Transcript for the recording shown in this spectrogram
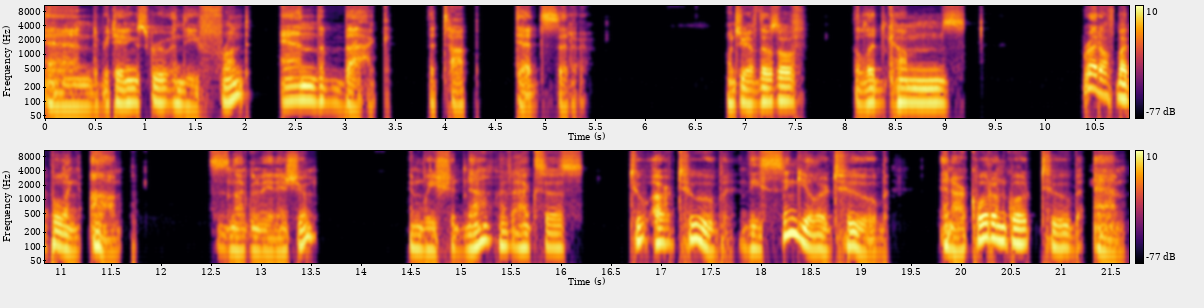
and retaining screw in the front and the back, the top dead center. Once you have those off, the lid comes right off by pulling up. This is not going to be an issue. And we should now have access to our tube, the singular tube, in our quote unquote tube amp.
